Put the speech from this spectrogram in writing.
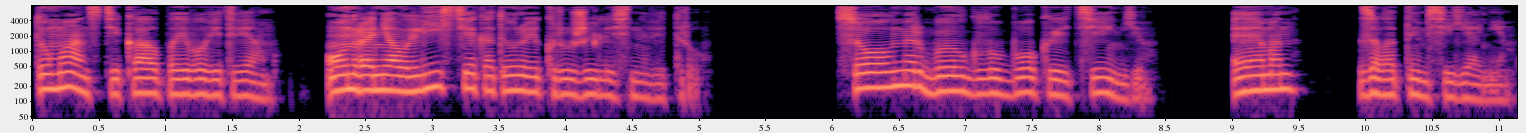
Туман стекал по его ветвям. Он ронял листья, которые кружились на ветру. Солмер был глубокой тенью, Эмон — золотым сиянием.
